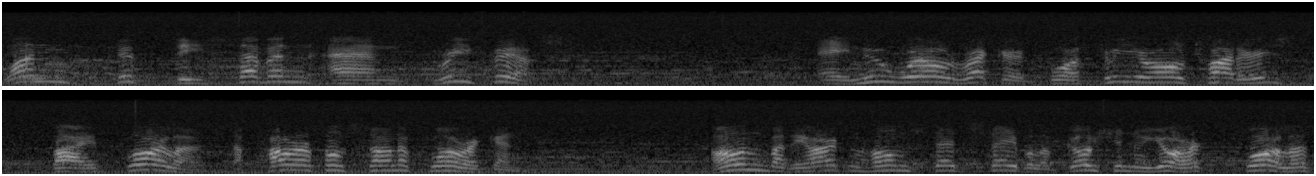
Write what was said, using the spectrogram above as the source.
One fifty-seven and three fifths. A new world record for three-year-old trotters by Florlis, the powerful son of Florican. Owned by the Arden Homestead Stable of Goshen, New York, Florlis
